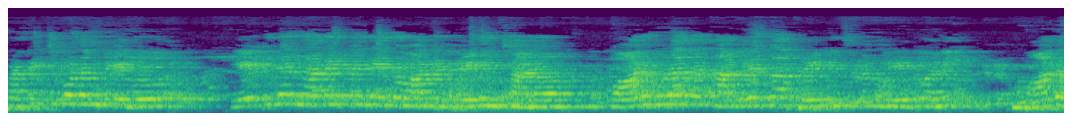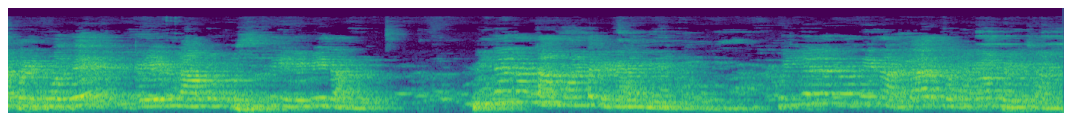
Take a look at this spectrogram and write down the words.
పట్టించుకోవడం లేదు. ఏ విధంగానైతే నేను వారిని ప్రేమించానో వారు కూడా నన్ను ఆ విధంగా ప్రేమించడం లేదు అని బాధపడిపోతే ఏం లాభం వస్తుంది ఏమీ రాదు. పిల్లలు నా మాట వినడం లేదు. పిల్లలను నేను అల్లారు కొద్దిగా పెంచాను.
